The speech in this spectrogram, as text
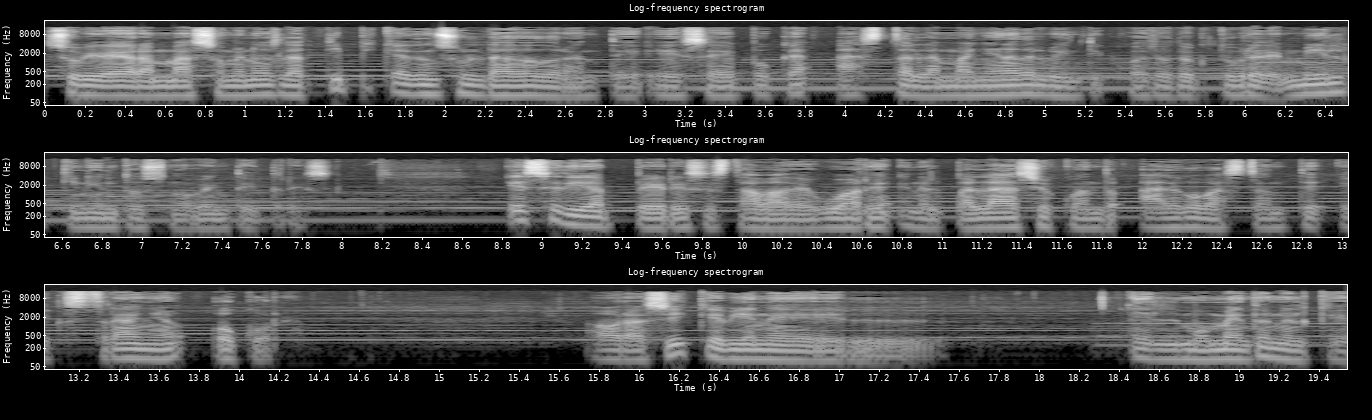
Su vida era más o menos la típica de un soldado durante esa época hasta la mañana del 24 de octubre de 1593. Ese día Pérez estaba de guardia en el palacio cuando algo bastante extraño ocurre. Ahora sí que viene el, el momento en el que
